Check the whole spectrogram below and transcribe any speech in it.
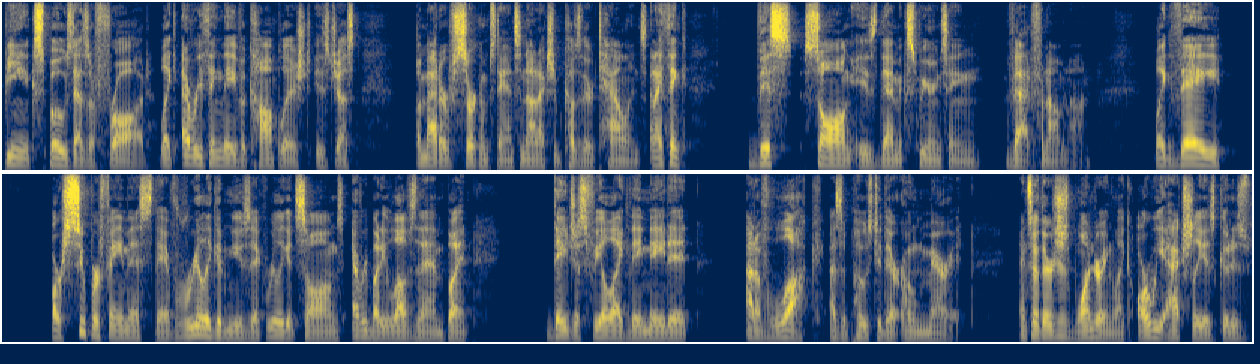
being exposed as a fraud. Like everything they've accomplished is just a matter of circumstance and not actually because of their talents. And I think this song is them experiencing that phenomenon. Like they are super famous. They have really good music, really good songs. Everybody loves them, but they just feel like they made it out of luck as opposed to their own merit. And so they're just wondering like are we actually as good as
